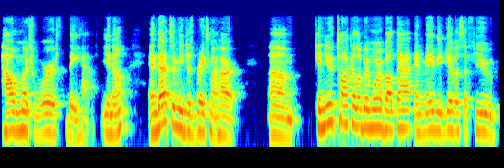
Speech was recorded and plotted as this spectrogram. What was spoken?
how much worth they have, you know? And that to me just breaks my heart. Um, can you talk a little bit more about that and maybe give us a few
